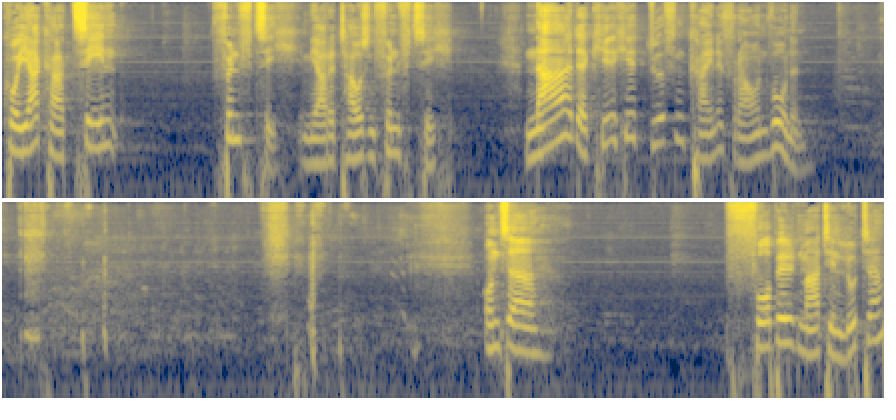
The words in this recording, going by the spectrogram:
Koyaka 1050 im Jahre 1050. Nahe der Kirche dürfen keine Frauen wohnen. Unser Vorbild Martin Luther,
